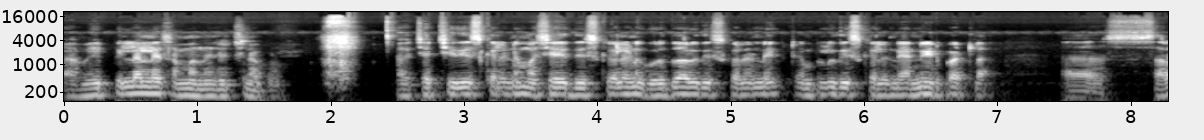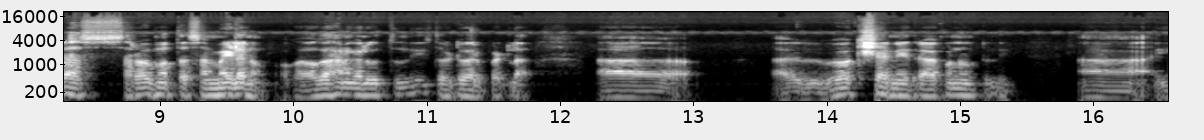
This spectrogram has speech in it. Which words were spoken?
మీ పిల్లల్ని సంబంధించి వచ్చినప్పుడు చర్చి తీసుకెళ్ళండి మసీదు తీసుకెళ్ళండి గురుద్వారకు తీసుకెళ్ళండి టెంపుల్కి తీసుకెళ్ళండి అన్నిటి పట్ల సర సర్వమత సమ్మేళనం ఒక అవగాహన కలుగుతుంది. తోటి వారి పట్ల వివక్ష అనేది రాకుండా ఉంటుంది. ఈ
